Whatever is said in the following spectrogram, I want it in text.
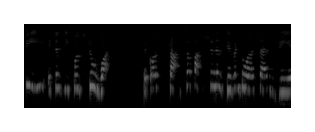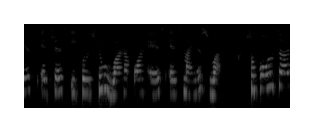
p, it is equals to 1 because transfer function is given to us as gs hs equals to 1 upon s s minus 1. So poles are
